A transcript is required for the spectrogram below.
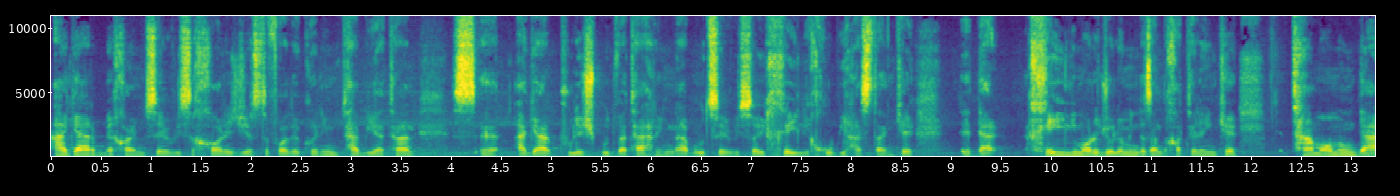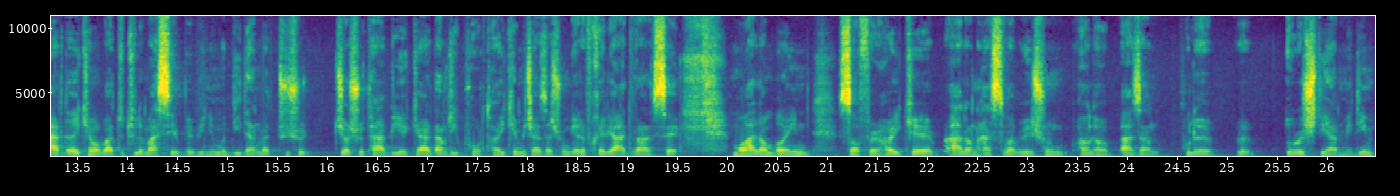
اگر بخوایم سرویس خارجی استفاده کنیم طبیعتا اگر پولش بود و تحریم نبود سرویس های خیلی خوبی هستن که در خیلی ما رو جلو میندازن به خاطر اینکه تمام اون دردایی که ما باید تو طول مسیر ببینیم و دیدن و توش جاشو تعبیه کردم report هایی که میشه ازشون گرفت خیلی advance ه. ما الان با این software هایی که الان هست و بهشون حالا بعضا پول درشتی هم میدیم.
